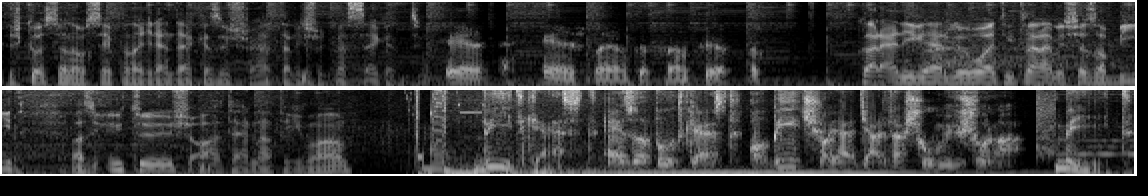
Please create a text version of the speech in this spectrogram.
és köszönöm szépen, hogy rendelkezésre álltál is, hogy beszélgettünk. Én, én is nagyon köszönöm, sziasztok! Karádi Gergő volt itt velem, és ez a Beat az ütős alternatíva. Beatcast. Ez a podcast a Beat saját gyártású műsora. Beat.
